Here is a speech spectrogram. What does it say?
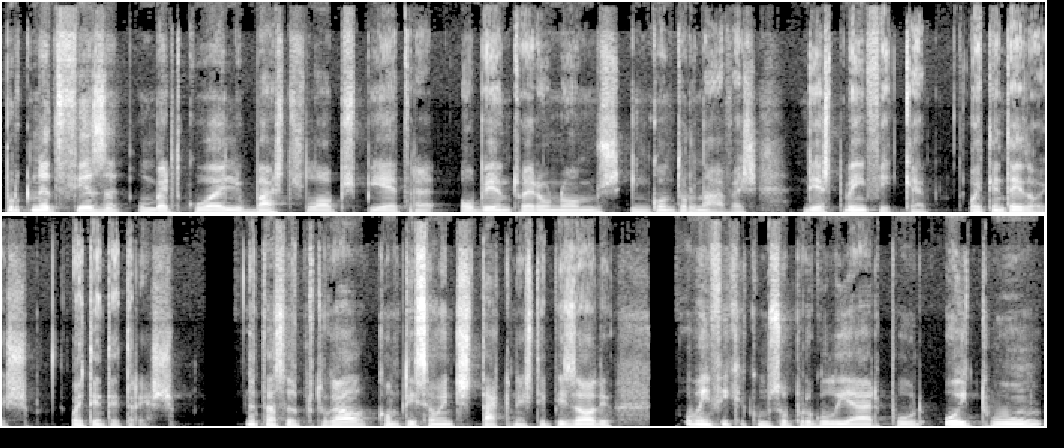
porque na defesa Humberto Coelho, Bastos Lopes, Pietra ou Bento eram nomes incontornáveis deste Benfica 82-83. Na Taça de Portugal, competição em destaque neste episódio, o Benfica começou por golear por 8-1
